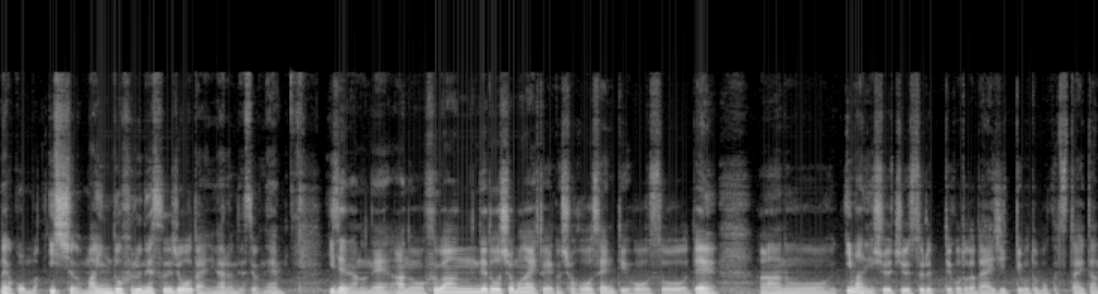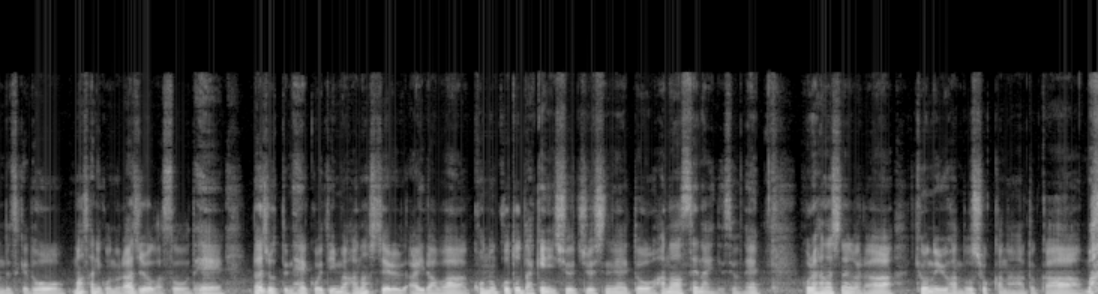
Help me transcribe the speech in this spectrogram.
なんかこう一種のマインドフルネス状態になるんですよね。以前あのねあの不安でどうしようもない人への処方箋っていう放送であの今に集中するってことが大事っていうことを僕伝えたんですけどまさにこのラジオがそうでラジオってねこうやって今話話してる間はこのことだけに集中しないと話せないんですよね。これ話しながら今日の夕飯どうしよっかなとか、まあ、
